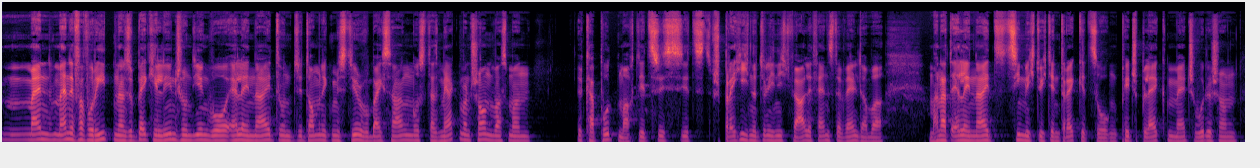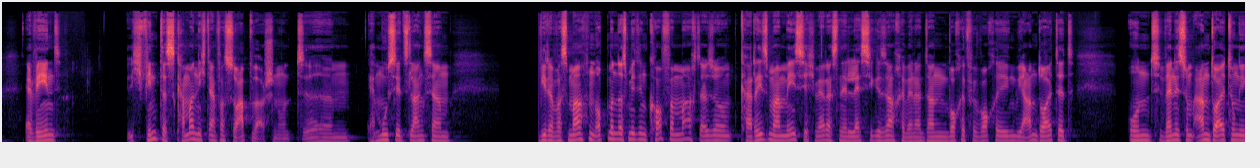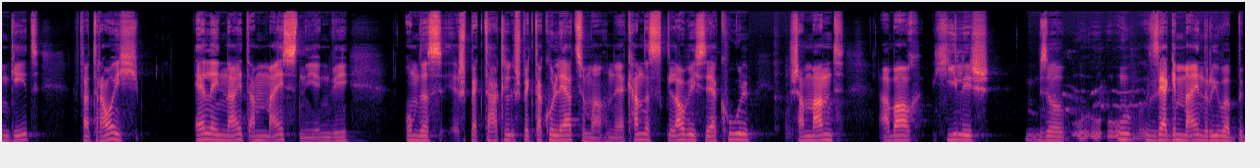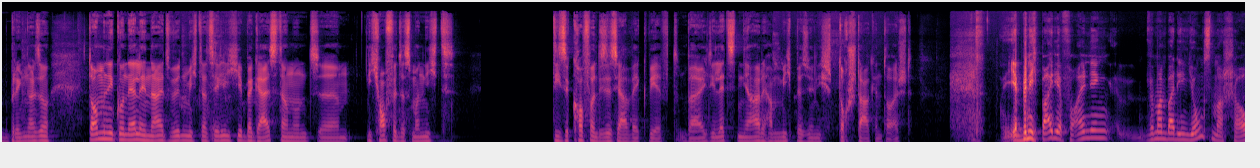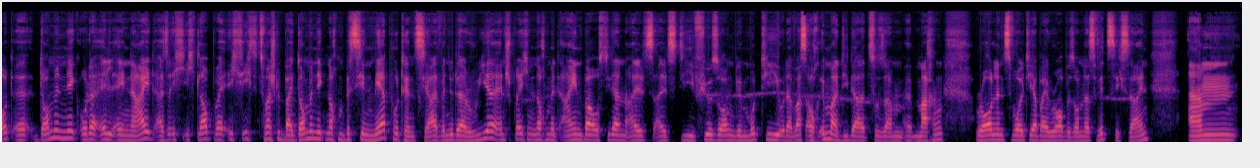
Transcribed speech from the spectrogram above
Mein, meine Favoriten, also Becky Lynch und irgendwo LA Knight und Dominic Mysterio, wobei ich sagen muss, das merkt man schon, was man kaputt macht. Jetzt, ist, jetzt spreche ich natürlich nicht für alle Fans der Welt, aber man hat LA Knight ziemlich durch den Dreck gezogen. Pitch Black Match wurde schon erwähnt ich finde, das kann man nicht einfach so abwaschen. Und ähm, er muss jetzt langsam wieder was machen. Ob man das mit dem Koffer macht, also charismamäßig wäre das eine lässige Sache, wenn er dann Woche für Woche irgendwie andeutet. Und wenn es um Andeutungen geht, vertraue ich LA Knight am meisten irgendwie, um das Spektakel, spektakulär zu machen. Er kann das, glaube ich, sehr cool, charmant, aber auch heelisch so sehr gemein rüberbringen. Also Dominik und Ellen Knight würden mich tatsächlich hier begeistern und ähm, ich hoffe, dass man nicht diese Koffer dieses Jahr wegwirft, weil die letzten Jahre haben mich persönlich doch stark enttäuscht. Ja, bin ich bei dir. Vor allen Dingen, wenn man bei den Jungs mal schaut, äh, Dominik oder LA Knight, also ich, ich glaube, ich, ich zum Beispiel bei Dominik noch ein bisschen mehr Potenzial, wenn du da Rhea entsprechend noch mit einbaust, die dann als, als die fürsorgende Mutti oder was auch immer die da zusammen äh, machen. Rawlins wollte ja bei Raw besonders witzig sein. Ähm,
